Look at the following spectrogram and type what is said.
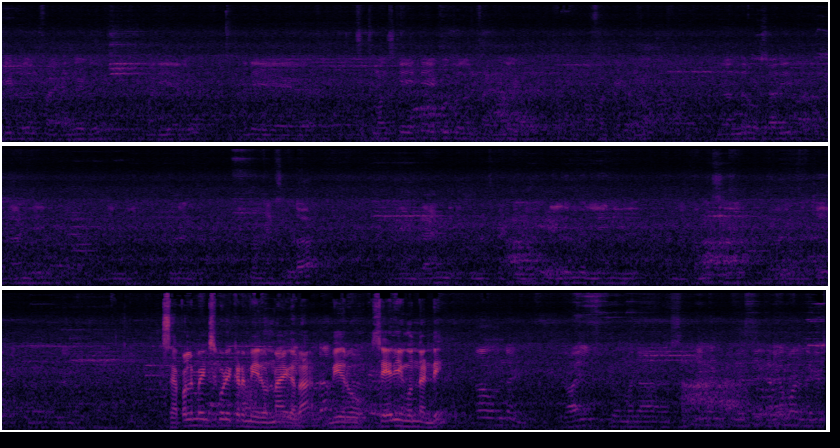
త్రీ థౌజండ్ ఫైవ్ హండ్రెడ్ మరి ఇయర్ అదే సిక్స్ మంత్స్కి అయితే two thousand five hundred offer పెట్టున్నాం మీరందరూ ఒకసారి రండి జిమ్కి చూడండి. ఎక్విప్మెంట్స్ కూడా మేము బ్రాండ్ ఎక్విప్మెంట్స్ పెట్టున్నాం నెల్లూరులో లేనివి కమర్షియల్ మంచి పెట్టున్నాం చూడండి. సప్లిమెంట్స్ కూడా ఇక్కడ మీరు ఉన్నాయి కదా. మీరు సేలింగ్ ఉందండి? ఉందండి. రాయల్ మన సప్లిమెంట్ వచ్చి కనకమాల దగ్గర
